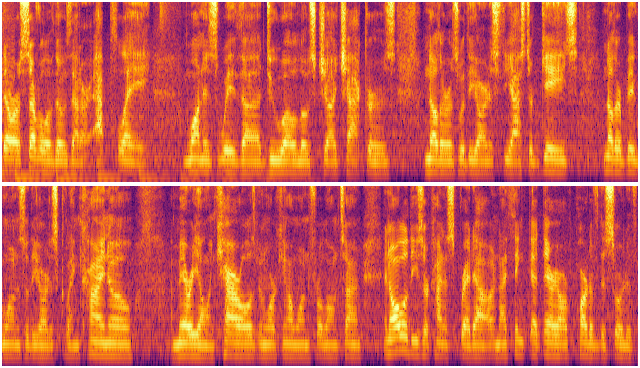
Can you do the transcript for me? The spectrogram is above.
There are several of those that are at play one is with uh, duo Los Jaichackers. Another is with the artist Theaster Gates. Another big one is with the artist Glenn Kaino. Mary Ellen Carroll has been working on one for a long time. And all of these are kind of spread out. And I think that they are part of the sort of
